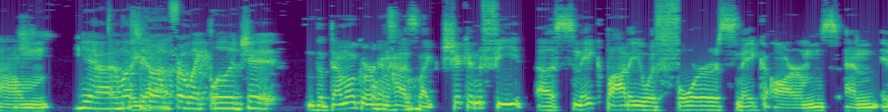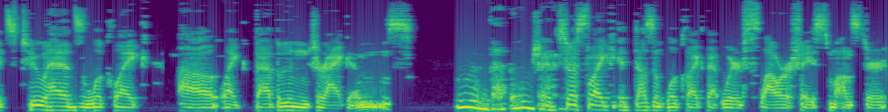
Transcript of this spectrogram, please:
Um, Yeah, unless you're yeah. going for like legit. The Demogorgon Old has like chicken feet, a snake body with four snake arms, and its two heads look like, uh, like baboon dragons. Mm, baboon dragon. It's just like it doesn't look like that weird flower faced monster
